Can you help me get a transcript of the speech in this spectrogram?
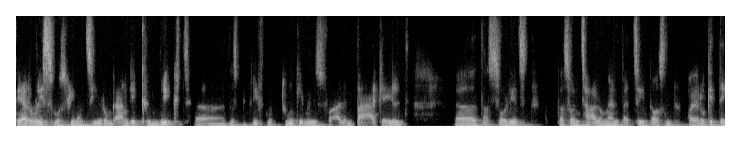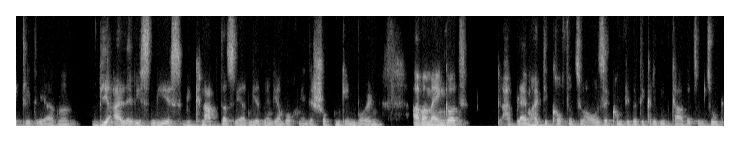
Terrorismusfinanzierung angekündigt. Äh, das betrifft naturgemäß vor allem Bargeld. Äh, das soll jetzt, da sollen Zahlungen bei 10.000 Euro gedeckelt werden. Wir alle wissen, wie es, wie knapp das werden wird, wenn wir am Wochenende shoppen gehen wollen. Aber mein Gott, bleiben halt die Koffer zu Hause, kommt wieder die Kreditkarte zum Zug.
